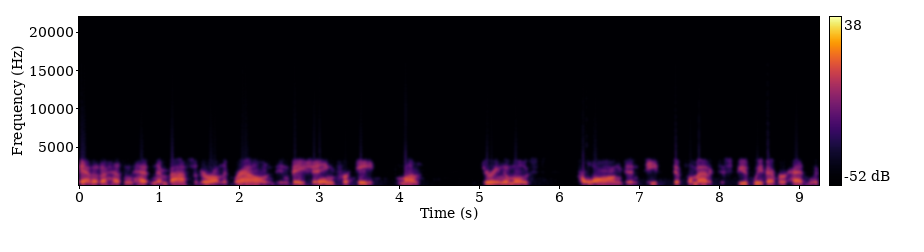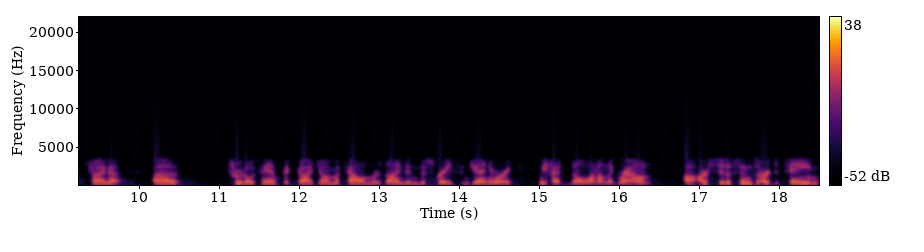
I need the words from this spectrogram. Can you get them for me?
Canada hasn't had an ambassador on the ground in Beijing for eight months during the most prolonged and deep diplomatic dispute we've ever had with China. Uh, Trudeau's handpicked guy, John McCallum, resigned in disgrace in January. We've had no one on the ground. Uh, our citizens are detained.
